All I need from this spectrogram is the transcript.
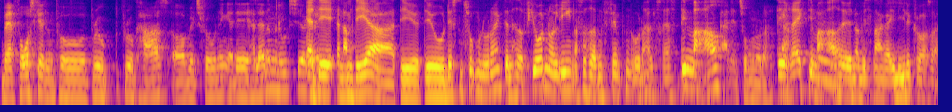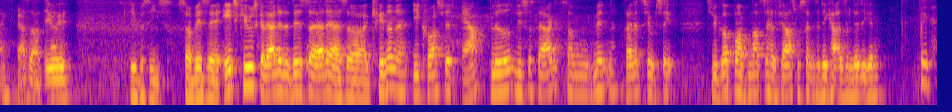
Hvad er forskellen på Brooke, Brooke Haas og Rich Froning? Er det halvandet minut cirka? Ja, det, nej, det, er, det, det er jo næsten to minutter. Ikke? Den hedder 14.01, og så hedder den 15.58. Det er meget. Ja, det er to minutter. Det er ja. rigtig meget, mm. når vi snakker elite crosser. Ikke? Ja. Altså, det er jo, ja. Lige præcis. Så hvis uh, øh, HQ skal lære det, det, så er det altså, at kvinderne i CrossFit er blevet lige så stærke som mændene, relativt set. Så vi kan godt bombe den op til 70 procent, så det ikke har altså lidt igen. Fedt.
